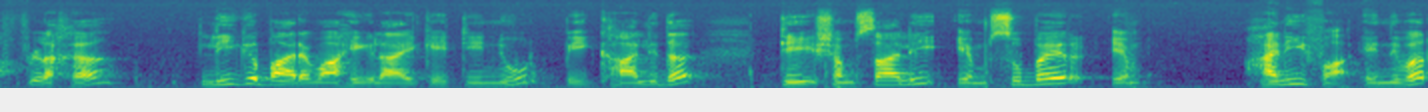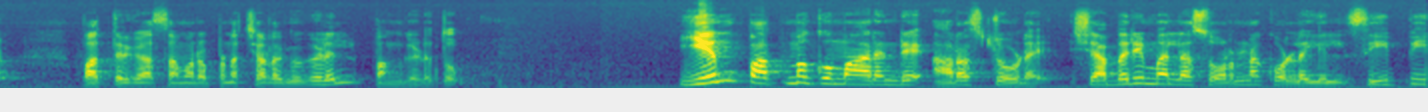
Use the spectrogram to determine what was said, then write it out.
Aflah League ഭാരവാഹികളായ K T Noor P Khalid T Shamsali M Subair M Haneefa എന്നിവർ പത്രികാ സമർപ്പണ ചടങ്ങുകളിൽ പങ്കെടുത്തു. എം പത്മകുമാറിന്റെ അറസ്റ്റോടെ ശബരിമല സ്വർണക്കൊള്ളയിൽ സി പി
